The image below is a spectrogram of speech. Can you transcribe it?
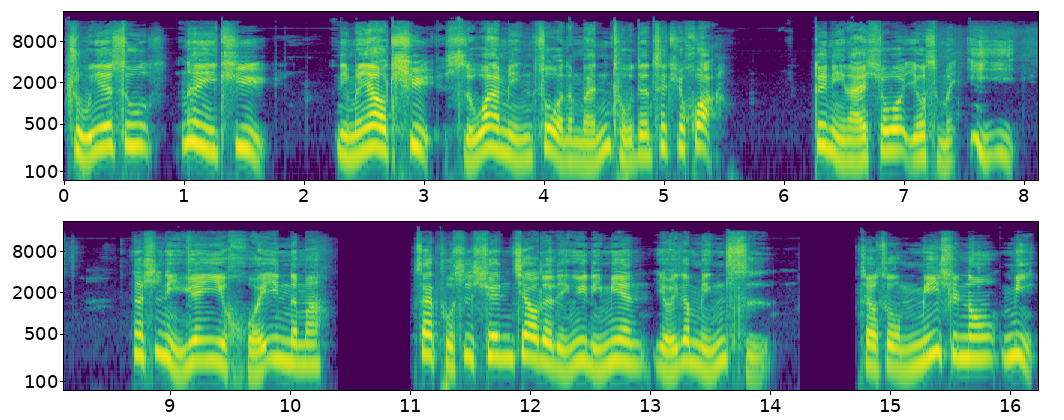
主耶稣那一句“你们要去，使万民做我的门徒”的这句话，对你来说有什么意义？那是你愿意回应的吗？在普世宣教的领域里面，有一个名词叫做 “missional me”。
